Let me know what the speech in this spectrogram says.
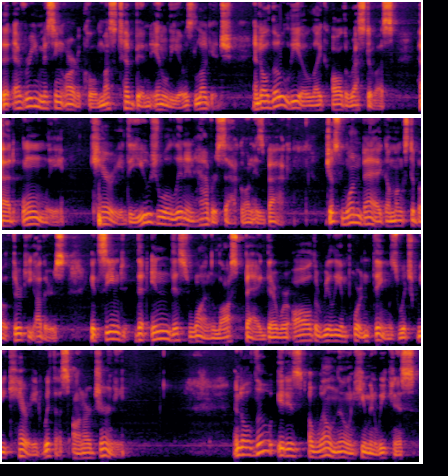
that every missing article must have been in Leo's luggage, and although Leo, like all the rest of us, had only carried the usual linen haversack on his back, just one bag amongst about thirty others, it seemed that in this one lost bag there were all the really important things which we carried with us on our journey. And although it is a well known human weakness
